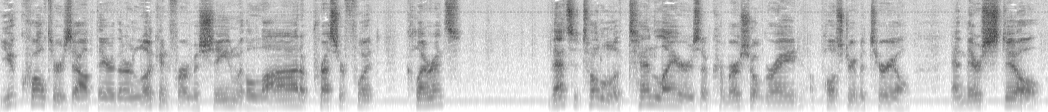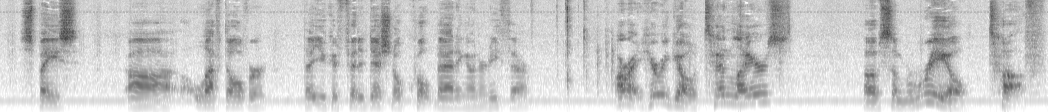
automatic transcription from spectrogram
you quilters out there that are looking for a machine with a lot of presser foot clearance, that's a total of 10 layers of commercial grade upholstery material and there's still space uh, left over that you could fit additional quilt batting underneath there. Alright, here we go. 10 layers of some real tough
